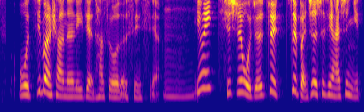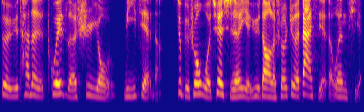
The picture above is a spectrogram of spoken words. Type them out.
我基本上能理解他所有的信息，嗯，因为其实我觉得最最本质的事情还是你对于他的规则是有理解的。就比如说我确实也遇到了说这个大写的问题。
